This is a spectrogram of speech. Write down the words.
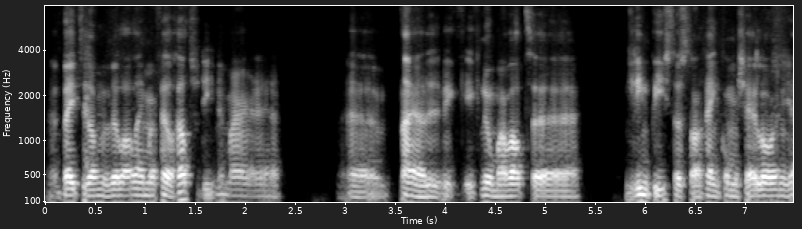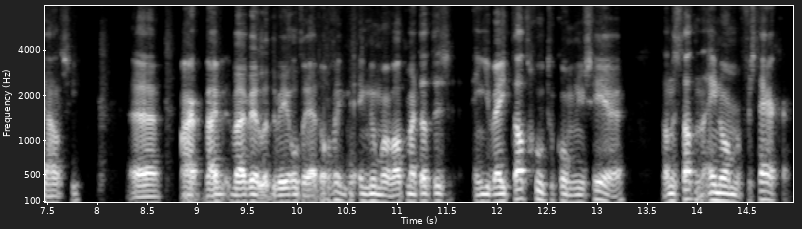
Eh, beter dan we willen alleen maar veel geld verdienen, maar eh, nou ja, ik, ik noem maar wat. Greenpeace, dat is dan geen commerciële organisatie. Eh, maar wij, wij willen de wereld redden, of ik, ik noem maar wat. Maar dat is, en je weet dat goed te communiceren, dan is dat een enorme versterker.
